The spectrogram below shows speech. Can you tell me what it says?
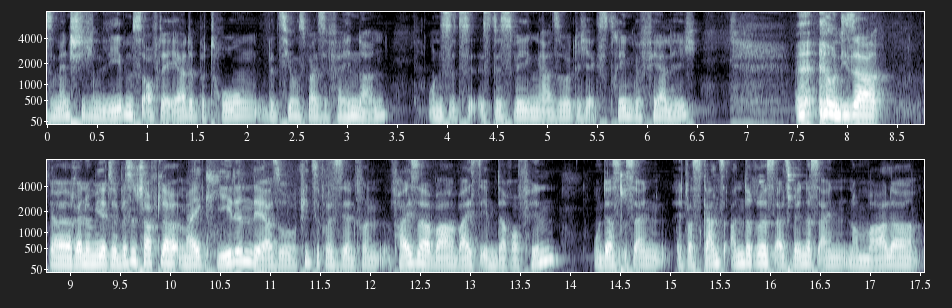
des menschlichen Lebens auf der Erde bedrohen bzw. verhindern. Und es ist deswegen also wirklich extrem gefährlich. Und dieser äh, renommierte Wissenschaftler Mike Jeden, der also Vizepräsident von Pfizer war, weist eben darauf hin. Und das ist ein etwas ganz anderes, als wenn das ein normaler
